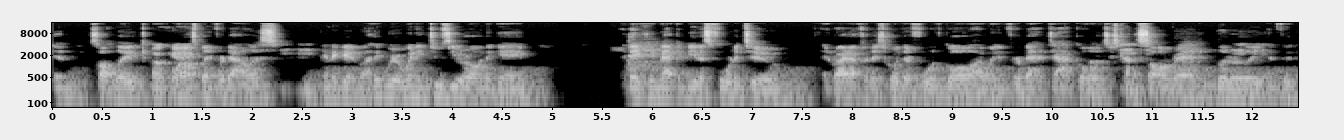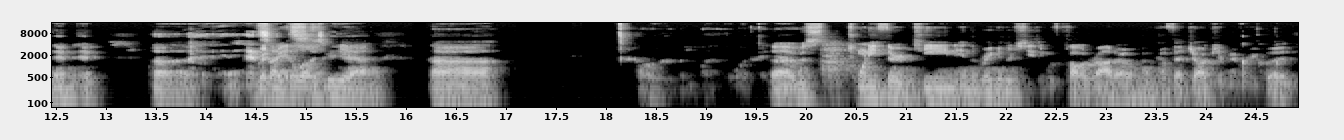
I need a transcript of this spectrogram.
in Salt Lake Okay. when I was playing for Dallas. And again, I think we were winning 2-0 in the game. They came back and beat us 4 to 2. And right after they scored their fourth goal, I went in for a bad tackle, just kind of saw red, literally, and and and, uh, and psychologically, yeah. Uh, I don't remember Uh, it was 2013 in the regular season with Colorado. I don't know if that jogs your memory, but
